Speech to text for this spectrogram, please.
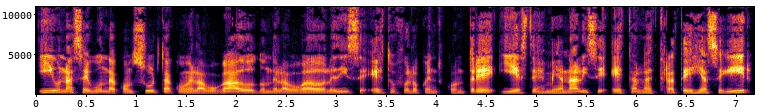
y una segunda consulta con el abogado donde el abogado le dice esto fue lo que encontré y este es mi análisis, esta es la estrategia a seguir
